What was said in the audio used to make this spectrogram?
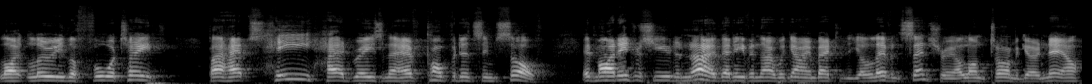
like Louis XIV, perhaps he had reason to have confidence himself. It might interest you to know that even though we're going back to the 11th century, a long time ago now,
